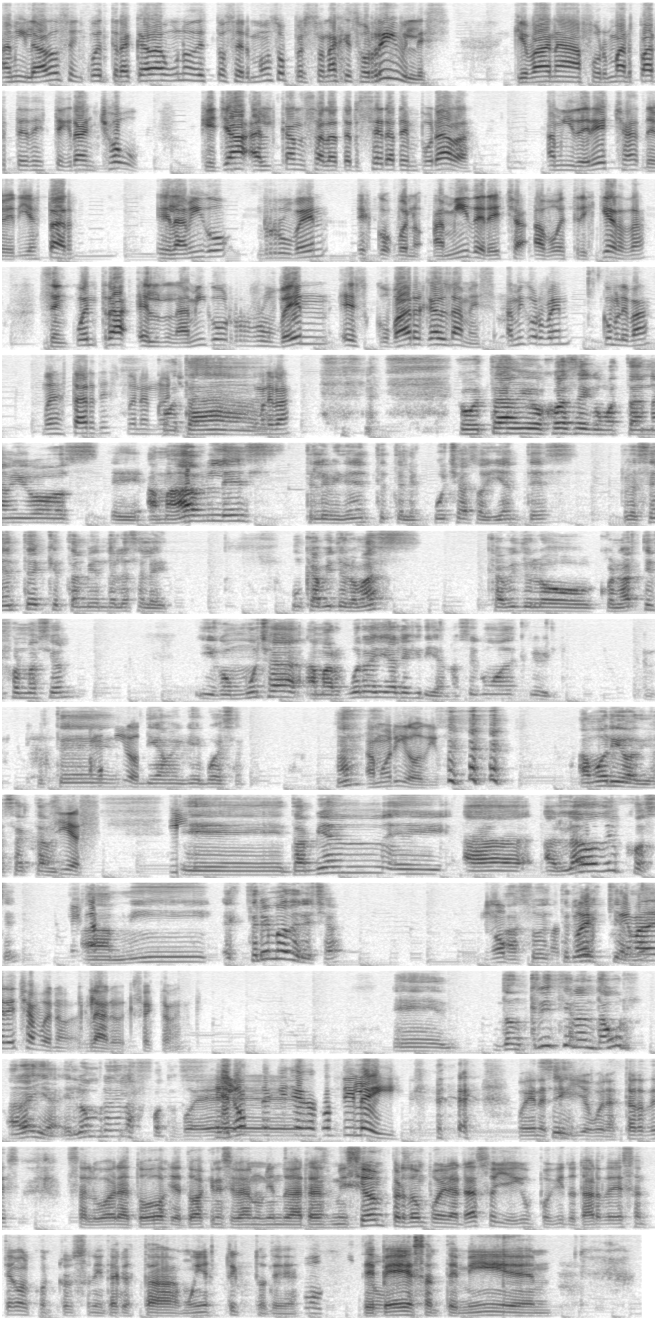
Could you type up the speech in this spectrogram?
A mi lado se encuentra cada uno de estos hermosos personajes horribles que van a formar parte de este gran show que ya alcanza la tercera temporada. A mi derecha debería estar el amigo Rubén bueno, a mi derecha, a vuestra izquierda, se encuentra el amigo Rubén Escobar Galdames. Amigo Rubén, ¿cómo le va? Buenas tardes, buenas noches. ¿Cómo, le va? ¿Cómo está, amigo José? ¿Cómo están, amigos eh, amables, televidentes, telescuchas, oyentes, presentes que están viendo la SLA? Un capítulo más, capítulo con harta información y con mucha amargura y alegría. No sé cómo describirlo. Usted, dígame qué puede ser. ¿Ah? Amor y odio. Amor y odio, exactamente. Así es. Eh, también eh, al lado del José, a mi extrema derecha, a su extrema, extrema derecha, bueno, claro, exactamente. Eh, Don Cristian Andaur, Araya, el hombre de las fotos. El hombre que llega con delay. buenas chiquillos, buenas tardes. Saludar a todos y a todas quienes se van uniendo a la transmisión. Perdón por el atraso, llegué un poquito tarde de Santiago. El control sanitario está muy estricto. Te, te pesan, te miden,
